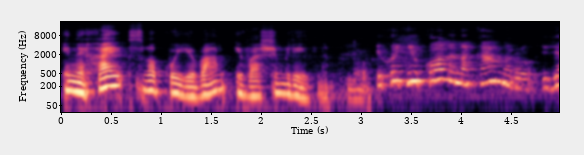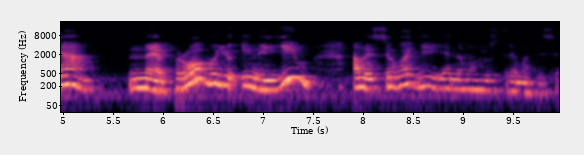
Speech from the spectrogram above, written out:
і нехай смакує вам і вашим рідним. І хоч ніколи на камеру я не пробую і не їм, але сьогодні я не можу стриматися.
